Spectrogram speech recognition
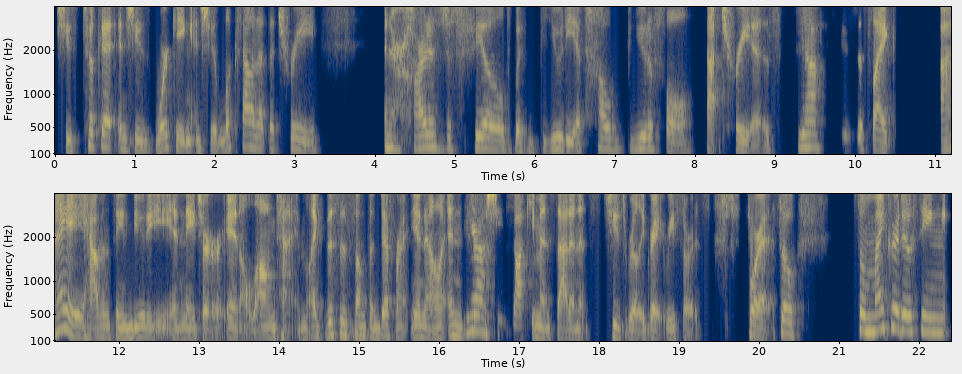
she's took it and she's working and she looks out at the tree and her heart is just filled with beauty of how beautiful that tree is. Yeah. She's just like, I haven't seen beauty in nature in a long time. Like this is something different, you know? And yeah. so she documents that and it's she's really great resource for it. So so microdosing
